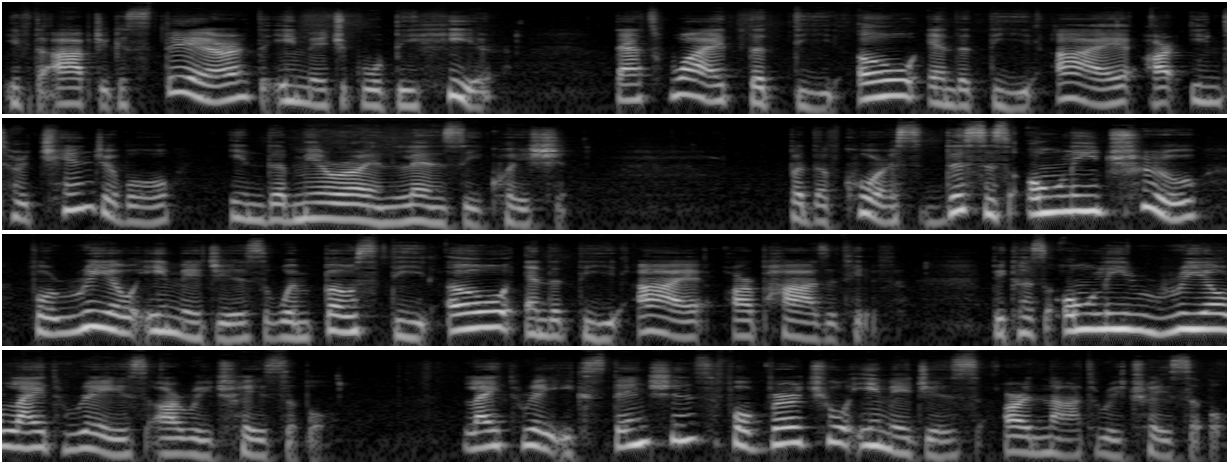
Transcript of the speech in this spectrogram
If the object is there, the image will be here. That's why the DO and the DI are interchangeable in the mirror and lens equation. But of course, this is only true for real images when both the O and the DI are positive. because only real light rays are retraceable. Light ray extensions for virtual images are not retraceable.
